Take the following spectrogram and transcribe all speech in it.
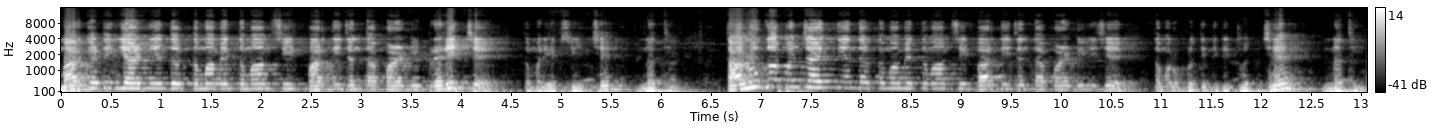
માર્કેટિંગ યાર્ડની અંદર તમામે તમામ સીટ ભારતીય જનતા પાર્ટી પ્રેરિત છે. તમારી એક સીટ છે? નથી. તાલુકા પંચાયતની અંદર તમામે તમામ સીટ ભારતીય જનતા પાર્ટીની છે. તમારું પ્રતિનિધિત્વ છે નથી.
